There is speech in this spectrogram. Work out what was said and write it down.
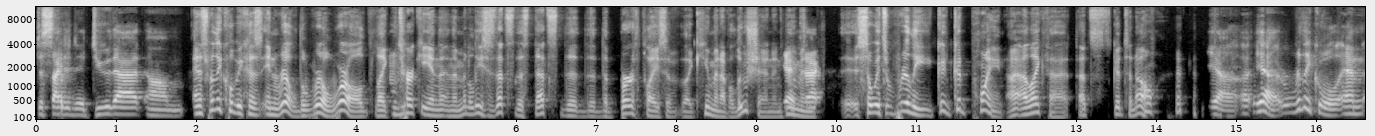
decided to do that. Um, and it's really cool because in real the real world, like mm-hmm. Turkey and the, the Middle East, is that's the that's the, the the birthplace of like human evolution and yeah, human. Exactly. So it's really good. Good point. I, I like that. That's good to know. yeah, uh, yeah, really cool. And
